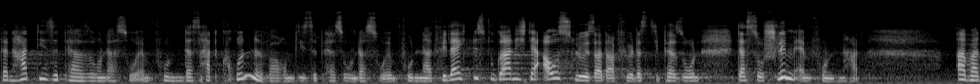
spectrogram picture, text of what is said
dann hat diese Person das so empfunden. Das hat Gründe, warum diese Person das so empfunden hat. Vielleicht bist du gar nicht der Auslöser dafür, dass die Person das so schlimm empfunden hat. Aber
